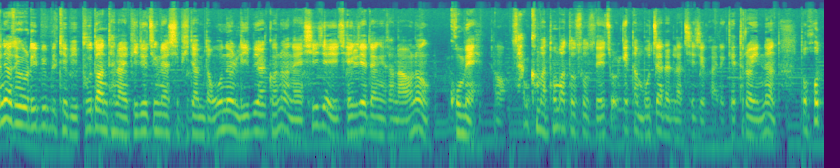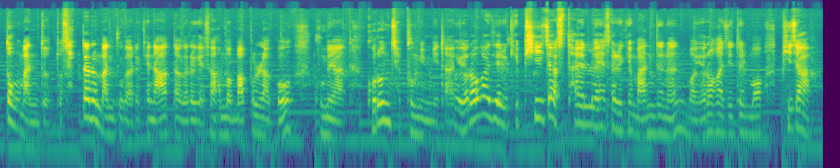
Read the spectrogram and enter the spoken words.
안녕하세요. 리뷰빌TV 부도 안테나의 비디오 찍나시 비디오입니다. 오늘 리뷰할 거는 네, CJ 제일제당에서 나오는 고메 어, 상큼한 토마토 소스에 쫄깃한 모짜렐라 치즈가 이렇게 들어있는 또 호떡 만두 또 색다른 만두가 이렇게 나왔다 그러게서 한번 맛보려고 구매한 그런 제품입니다. 뭐 여러 가지 이렇게 피자 스타일로 해서 이렇게 만드는 뭐 여러 가지들 뭐 피자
